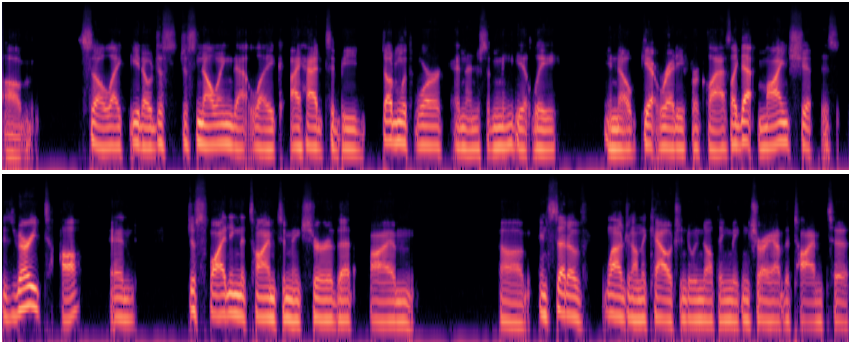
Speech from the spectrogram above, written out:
Um, so like you know, just just knowing that like I had to be done with work and then just immediately, you know, get ready for class. Like that mind shift is is very tough, and just finding the time to make sure that I'm um, instead of lounging on the couch and doing nothing, making sure I have the time to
